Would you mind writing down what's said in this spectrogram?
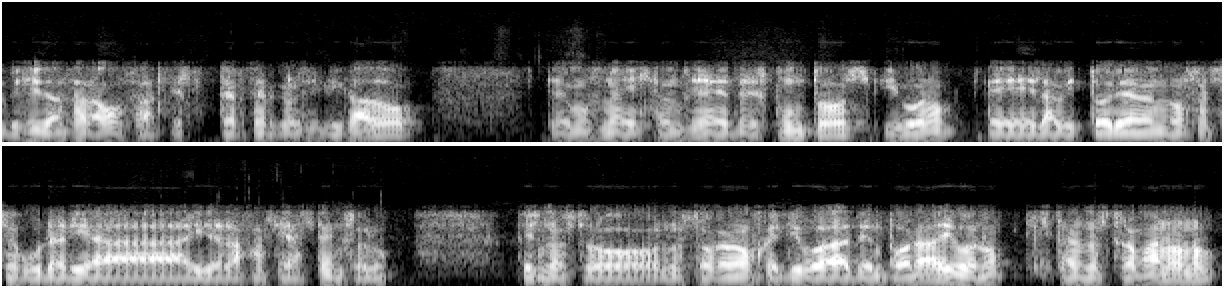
nos visita Zaragoza, que es tercer clasificado. Tenemos una distancia de tres puntos y bueno, eh, la victoria nos aseguraría ir a la fase de ascenso, ¿no? Que es nuestro nuestro gran objetivo de la temporada y bueno, está en nuestra mano, ¿no?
